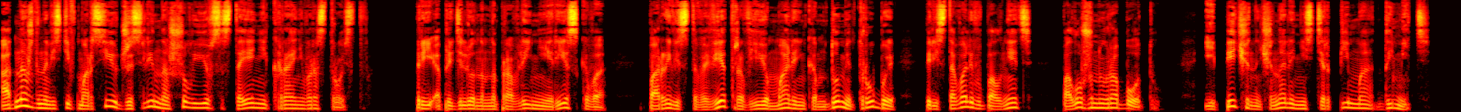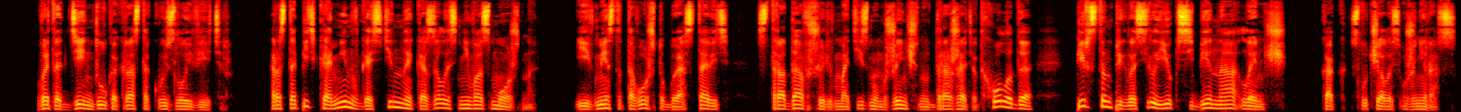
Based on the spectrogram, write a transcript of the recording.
Однажды, навестив Марсию, Джеселин нашел ее в состоянии крайнего расстройства. При определенном направлении резкого, порывистого ветра в ее маленьком доме трубы переставали выполнять положенную работу, и печи начинали нестерпимо дымить. В этот день дул как раз такой злой ветер. Растопить камин в гостиной казалось невозможно, и вместо того, чтобы оставить страдавшую ревматизмом женщину дрожать от холода, Пирстон пригласил ее к себе на ленч, как случалось уже не раз.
